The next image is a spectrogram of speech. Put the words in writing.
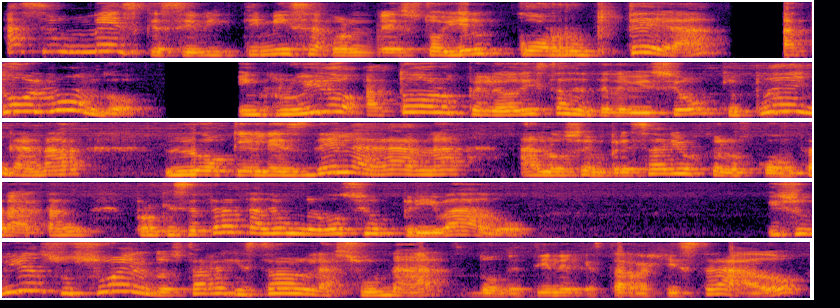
Hace un mes que se victimiza con esto y él corruptea a todo el mundo incluido a todos los periodistas de televisión que pueden ganar lo que les dé la gana a los empresarios que los contratan, porque se trata de un negocio privado. Y subían su sueldo está registrado en la SUNAT, donde tiene que estar registrado,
